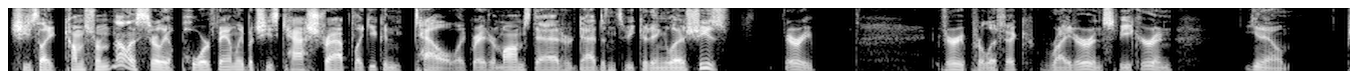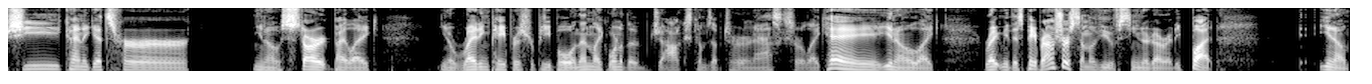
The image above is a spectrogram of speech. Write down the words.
She's like comes from not necessarily a poor family, but she's cash strapped. Like you can tell, like right, her mom's dead. Her dad doesn't speak good English. She's very, very prolific writer and speaker, and you know, she kind of gets her, you know, start by like, you know, writing papers for people, and then like one of the jocks comes up to her and asks her like, hey, you know, like write me this paper. I'm sure some of you have seen it already, but you know,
